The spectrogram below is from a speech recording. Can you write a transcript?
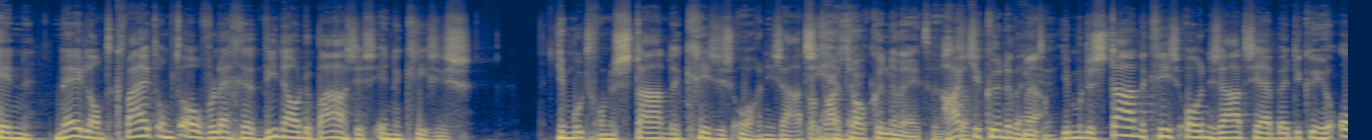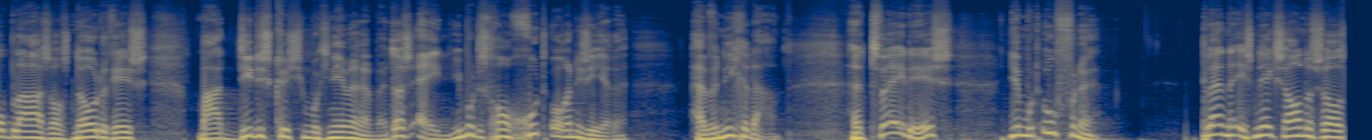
in Nederland kwijt om te overleggen wie nou de baas is in een crisis. Je moet gewoon een staande crisisorganisatie Dat had hebben. je al kunnen weten. Had Dat- je kunnen weten. Ja. Je moet een staande crisisorganisatie hebben. Die kun je opblazen als nodig is. Maar die discussie moet je niet meer hebben. Dat is één. Je moet het gewoon goed organiseren. Hebben we niet gedaan. En het tweede is, je moet oefenen. Plannen is niks anders dan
